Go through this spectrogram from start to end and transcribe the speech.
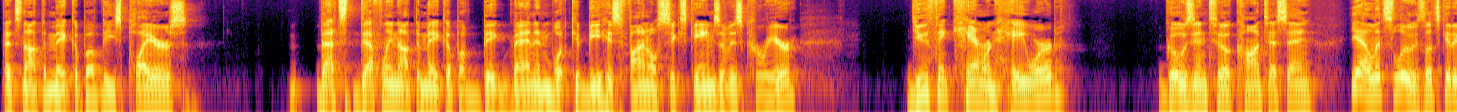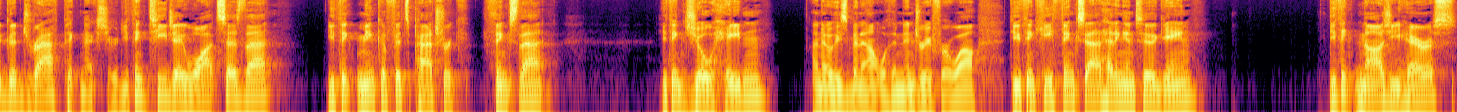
That's not the makeup of these players. That's definitely not the makeup of Big Ben and what could be his final six games of his career. Do you think Cameron Heyward goes into a contest saying, yeah, let's lose. Let's get a good draft pick next year. Do you think TJ Watt says that? You think Minkah Fitzpatrick thinks that? You think Joe Haden? I know he's been out with an injury for a while. Do you think he thinks that heading into a game? Do you think Najee Harris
